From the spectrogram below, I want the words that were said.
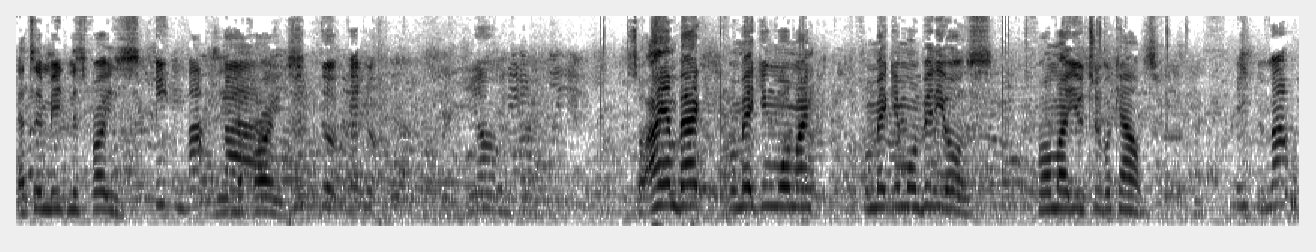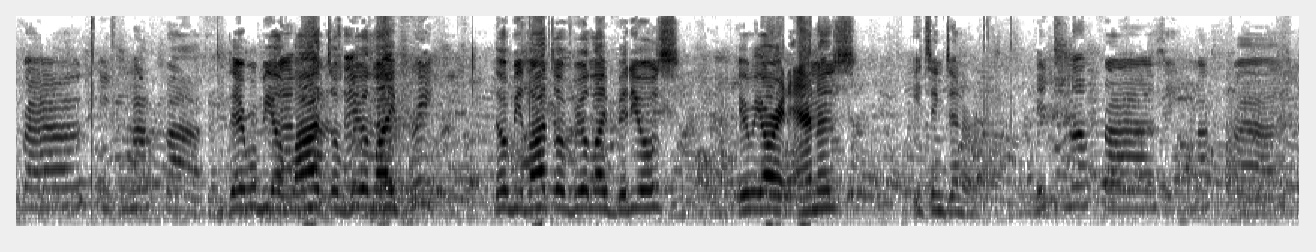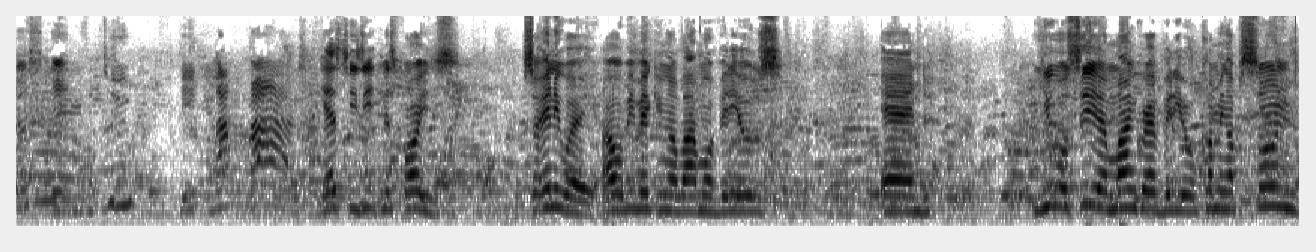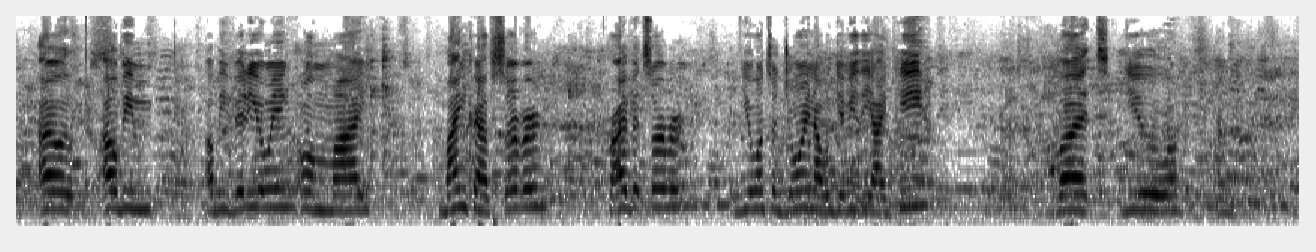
That's him eating his fries. Eating my He's eating the fries. With the ketchup. Yum. So I am back for making more my for making more videos for my YouTube account. Eating my fries. Eating my fries. There will be a lot of real life. there will be lots of real life videos. Here we are at Anna's eating dinner. Eating my fries. Eating my fries. Just getting to eat my fries. Yes, he's eating his fries. So anyway, I will be making a lot more videos and you will see a Minecraft video coming up soon. I'll I'll be I'll be videoing on my Minecraft server, private server. If you want to join, I will give you the IP. But you um,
